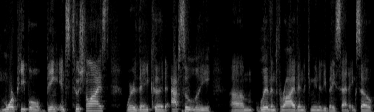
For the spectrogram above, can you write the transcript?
more people being institutionalized where they could absolutely um, live and thrive in the community based setting. So,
